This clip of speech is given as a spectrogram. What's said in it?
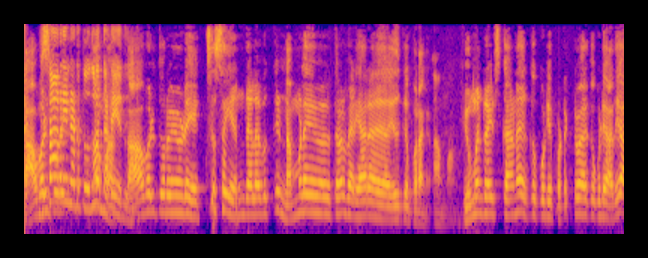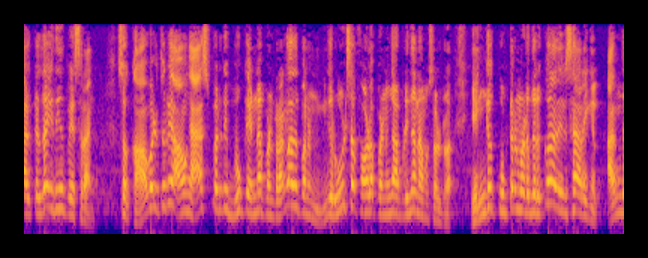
காவல்துறை- தடை எது காவல்துறையோட எக்ஸஸை எந்த அளவுக்கு நம்மளே தவிர வேற யார எதுக்க போறாங்க? ஆமா. ஹியூமன் ரைட்ஸ்க்கான இருக்கக்கூடிய ப்ரொடெக்டிவா இருக்கக்கூடிய அதே ஆட்கள் தான் இதையும் பேசுறாங்க. ஸோ காவல்துறை அவங்க ஆஸ் பர் தி புக் என்ன பண்ணுறாங்களோ அதை பண்ணணும். நீங்கள் ரூல்ஸை ஃபாலோ பண்ணுங்க அப்படின்னு தான் நம்ம சொல்கிறோம் எங்கே குற்றம் நடந்திருக்கோ அதை விசாரிங்கள். அந்த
